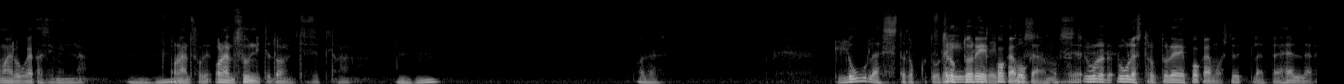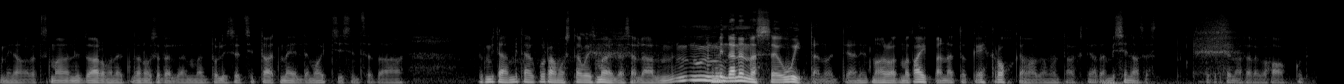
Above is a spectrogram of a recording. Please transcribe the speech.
oma eluga edasi minna mm. -hmm. olen, olen sunnitud olnud siis ütleme mm. -hmm Andres? luule struktureerib, struktureerib kogemust, kogemust.. luule, luule struktureerib kogemust, ütleb Heller minu arvates, ma nüüd arvan, et tänu sellele mul tuli see tsitaat meelde, ma otsisin seda, et mida, mida kuramust ta võis mõelda selle all. mind on ennast see huvitanud ja nüüd ma arvan, et ma taipan natuke ehk rohkem, aga ma tahaks teada, mis sina sellest, kuidas sina sellega haakud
